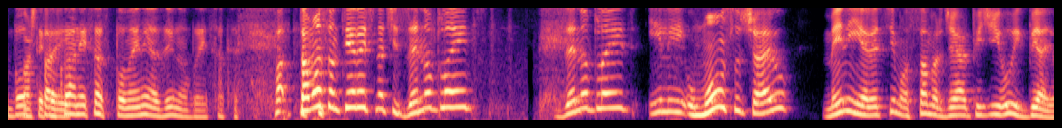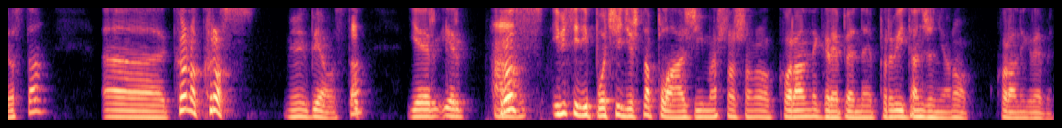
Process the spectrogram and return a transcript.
Bog baš taj... kako ja nisam spomenuo Xenoblade si- Pa, tamo sam ti reći, znači Xenoblade, Xenoblade ili u mom slučaju, meni je recimo Summer JRPG uvijek bija i osta. Uh, Chrono Cross mi je uvijek bija osta. Jer, jer Cross, i mislim, i počinješ na plaži, imaš naš ono koralne grebene, prvi dungeon je ono koralni greben.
